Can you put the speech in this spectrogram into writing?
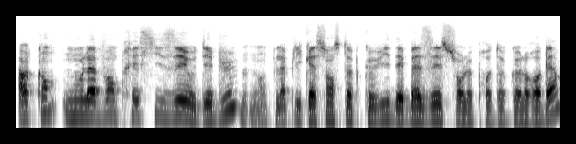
Alors, comme nous l'avons précisé au début, l'application Stop Covid est basée sur le protocole Robert,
